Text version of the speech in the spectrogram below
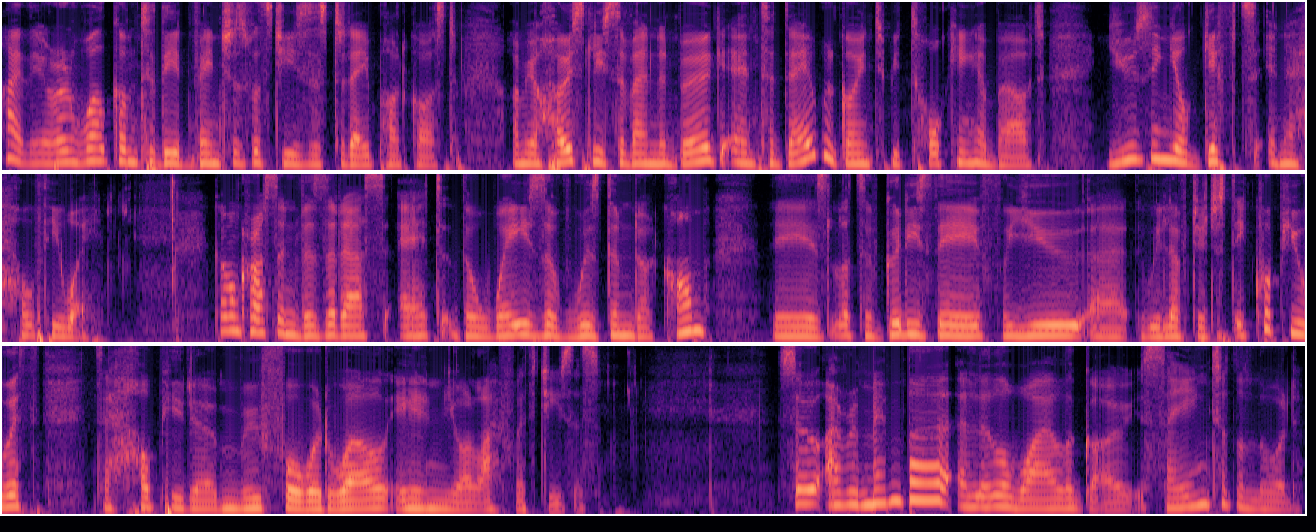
Hi there, and welcome to the Adventures with Jesus Today podcast. I'm your host, Lisa Vandenberg, and today we're going to be talking about using your gifts in a healthy way. Come across and visit us at thewaysofwisdom.com. There's lots of goodies there for you. Uh, we love to just equip you with to help you to move forward well in your life with Jesus. So I remember a little while ago saying to the Lord,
